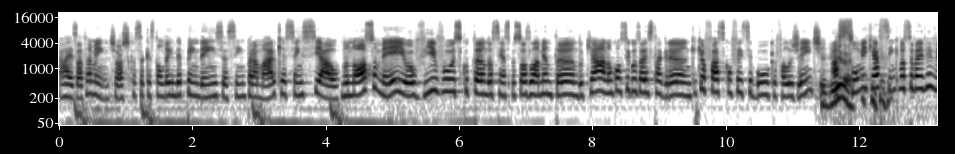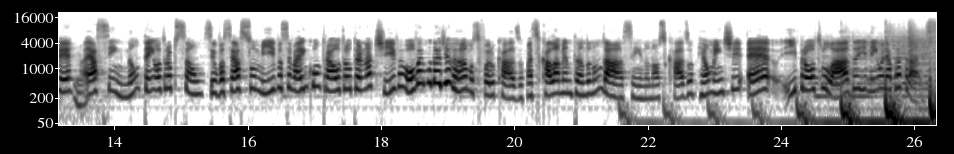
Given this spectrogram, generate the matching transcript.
Ah, exatamente. Eu acho que essa questão da independência, assim, para a marca é essencial. No nosso meio, eu vivo escutando, assim, as pessoas lamentando que, ah, não consigo usar o Instagram, o que, que eu faço com o Facebook? Eu falo, gente, assume que é assim que você vai viver. É. é assim, não tem outra opção. Se você assumir, você vai encontrar outra alternativa ou vai mudar de ramo, se for o caso. Mas ficar lamentando não dá, assim. No nosso caso, realmente é ir para outro lado e nem olhar para trás.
